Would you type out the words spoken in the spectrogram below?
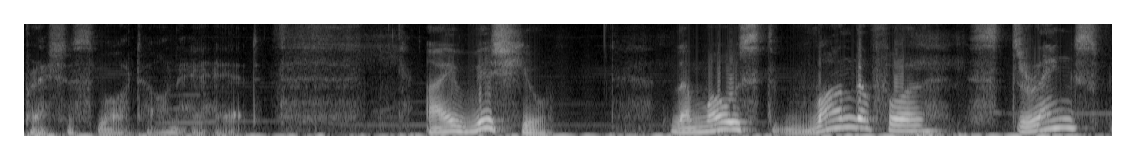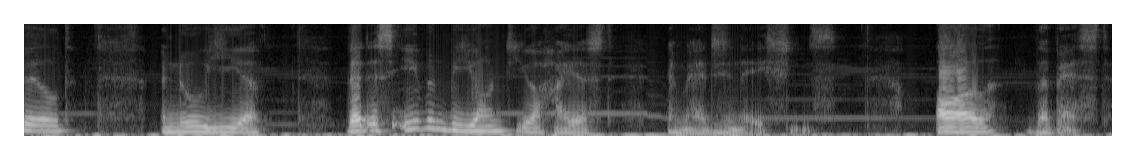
precious water on her head. I wish you the most wonderful, strength filled new year that is even beyond your highest imaginations. All the best.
